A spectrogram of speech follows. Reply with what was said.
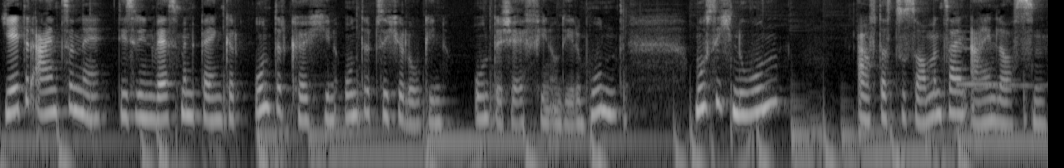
Jeder einzelne dieser Investmentbanker und der Köchin und der Psychologin und der Chefin und ihrem Hund muss sich nun auf das Zusammensein einlassen.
